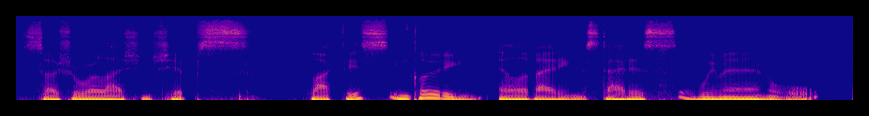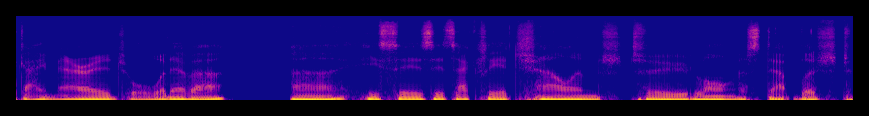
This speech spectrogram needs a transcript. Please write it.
social relationships like this, including elevating the status of women or gay marriage or whatever. Uh, he says it's actually a challenge to long established,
